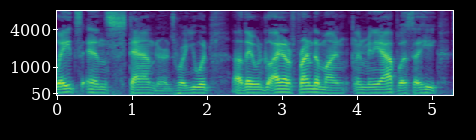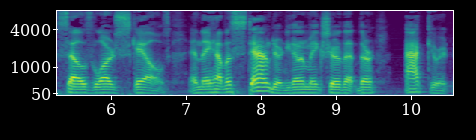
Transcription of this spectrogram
weights and standards, where you would uh, they would go. I got a friend of mine in Minneapolis that he sells large scales, and they have a standard. You got to make sure that they're accurate.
